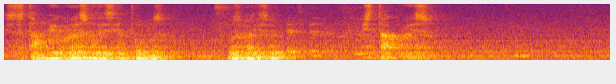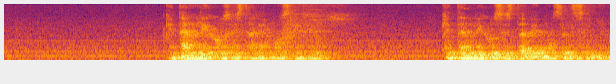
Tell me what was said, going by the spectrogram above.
eso está muy grueso, decían todos los, los fariseos. Está grueso. ¿Qué tan lejos estaremos de Dios? ¿Qué tan lejos estaremos del Señor?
